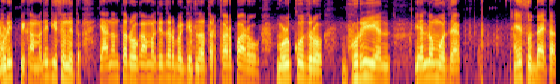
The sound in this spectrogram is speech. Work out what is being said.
उडीद पिकामध्ये दिसून येतो. यानंतर रोगामध्ये जर बघितलं तर करपा रोग मुळकूज रोग भुरी येल येल्लो मोजॅक हे सुद्धा येतात.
